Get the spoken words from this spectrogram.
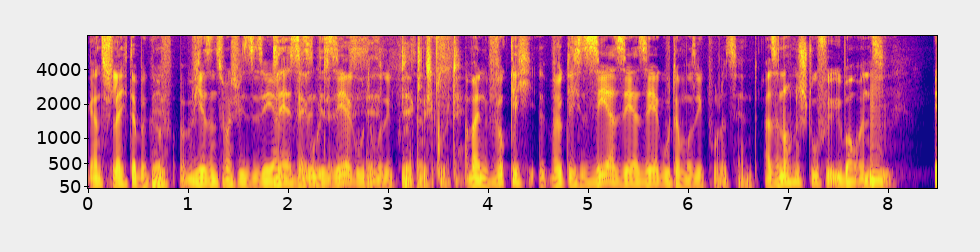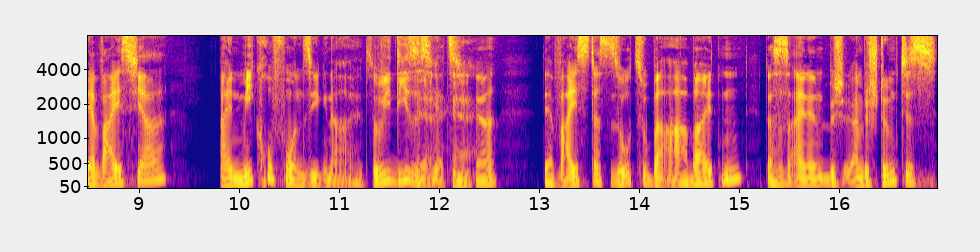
ganz schlechter Begriff. Wir sind zum Beispiel sehr, wir sind gute- sehr gute Musikproduzenten. Wirklich gut. Aber ein wirklich, wirklich sehr, sehr, sehr guter Musikproduzent. Also noch eine Stufe über uns. Hm. Der weiß ja ein Mikrofonsignal, so wie dieses Ja, jetzt, ja. ja. der weiß das so zu bearbeiten, dass es einen, ein bestimmtes,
